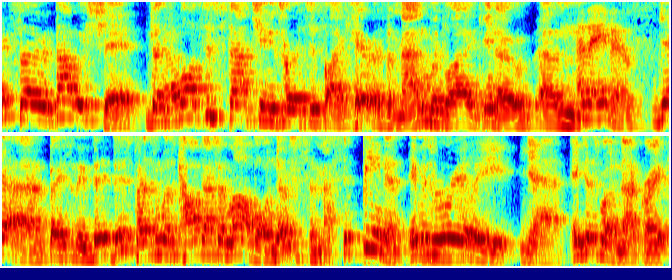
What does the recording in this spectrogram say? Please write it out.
right? So that was shit. There's Yeah. lots of statues where it's just like, here is a man with like, you know, um, An anus. yeah, basically, th- this person was carved out of marble. Notice the massive penis. It was really, yeah, it just wasn't that great.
